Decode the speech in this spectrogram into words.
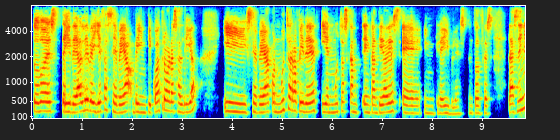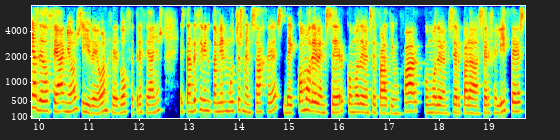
todo este ideal de belleza se vea 24 horas al día y se vea con mucha rapidez y en muchas en cantidades eh, increíbles. Entonces, las niñas de 12 años y de 11, 12, 13 años están recibiendo también muchos mensajes de cómo deben ser, cómo deben ser para triunfar, cómo deben ser para ser felices,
